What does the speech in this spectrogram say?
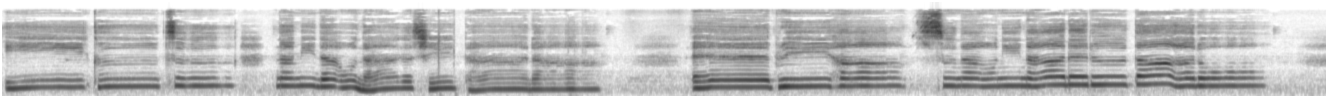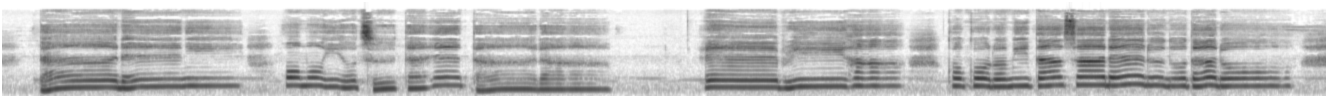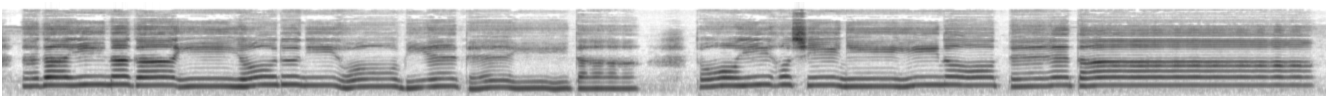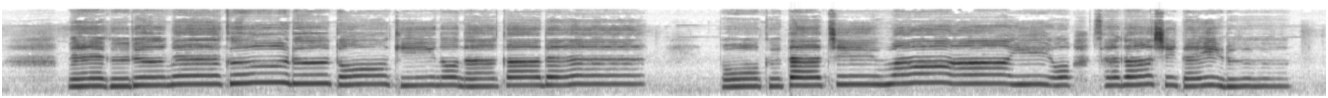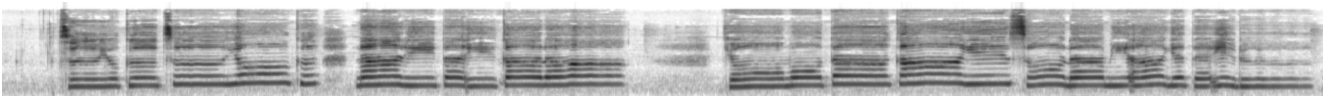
いくつ涙を流したら Every heart 素直になれるだろう。誰に思いを伝えたら Every heart 心満たされるのだろう。長い長い怯えていた。遠い星に祈ってた。巡る巡る時の中で僕たちは愛を探している。強く強くなりたいから今日も高い空見上げている。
